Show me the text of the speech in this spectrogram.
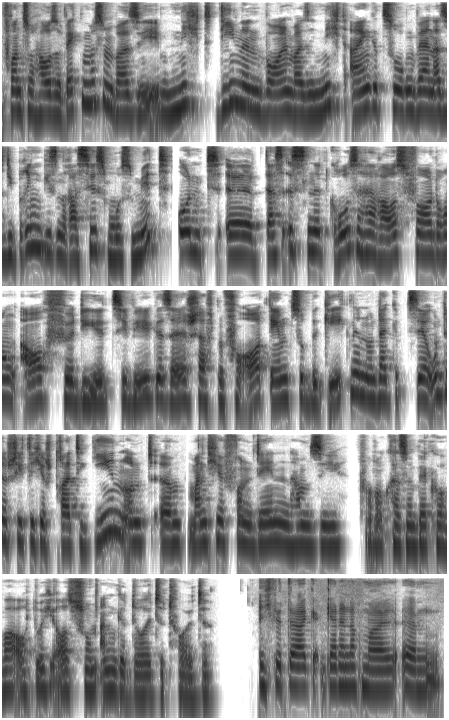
von zu Hause weg müssen, weil sie eben nicht dienen wollen, weil sie nicht eingezogen werden. Also die bringen diesen Rassismus mit und äh, das ist eine große Herausforderung auch für die Zivilgesellschaften vor Ort, dem zu begegnen. Und da gibt es sehr unterschiedliche Strategien und ähm, manche von denen haben Sie, Frau Kassenbecker, auch durchaus schon angedeutet heute. Ich würde da gerne nochmal ähm,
